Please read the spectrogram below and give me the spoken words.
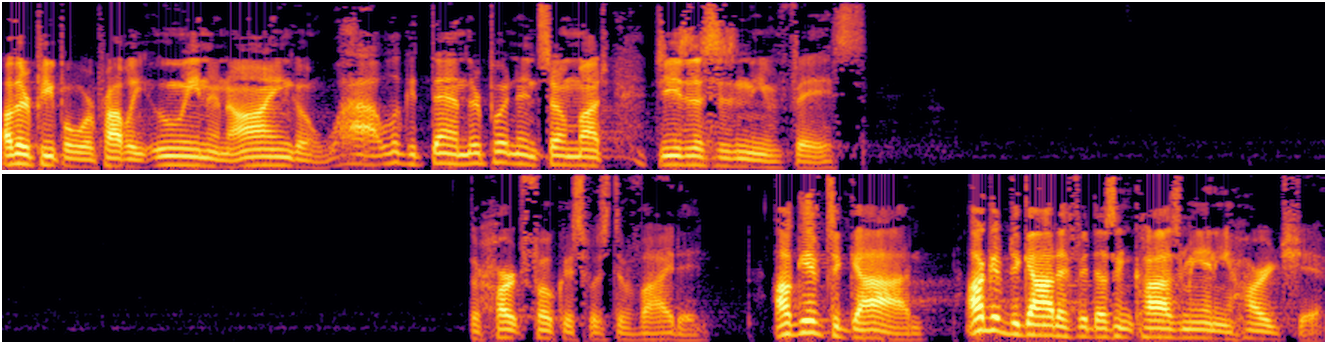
Other people were probably oohing and eyeing, going, wow, look at them. They're putting in so much. Jesus isn't even faced. Their heart focus was divided. I'll give to God. I'll give to God if it doesn't cause me any hardship.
